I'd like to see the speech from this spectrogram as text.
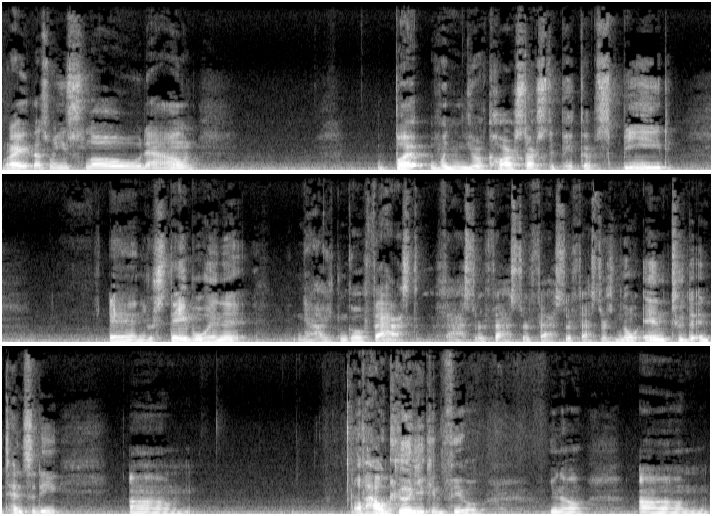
right? That's when you slow down. But when your car starts to pick up speed and you're stable in it, now you can go fast, faster, faster, faster, faster. There's no end to the intensity um, of how good you can feel, you know. Um,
